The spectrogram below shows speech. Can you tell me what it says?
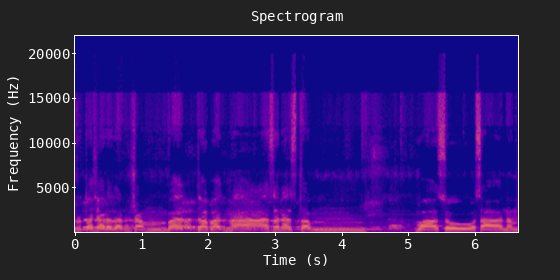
धृतशरदनुषं बद्धपद्मासनस्थम् वासोऽसानं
